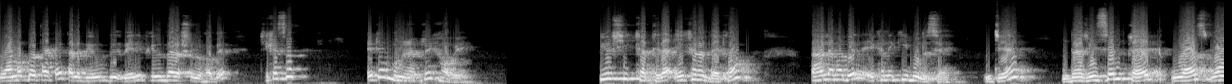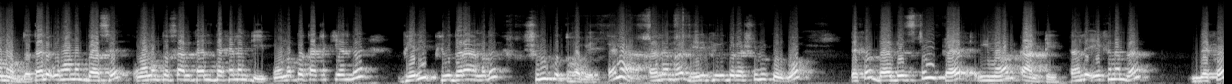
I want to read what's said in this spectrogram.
ওয়ান অফ দা থাকে, তাহলে ভিউ ভেরি ফিউ দ্বারা শুরু হবে, ঠিক আছে? এটা মনে রাখলেই হবে। প্রিয় শিক্ষার্থীরা, এখানে দেখো তাহলে আমাদের এখানে কি বলেছে? যে the recent flat was one of the তাহলে ওয়ান অফ দ্য আছে ওয়ান অফ দ্য আমি তাহলে দেখালাম কি? ওয়ান অফ দ্য থাকলে কি আসবে? ভেরি ফিউ দ্বারা আমাদের শুরু করতে হবে, তাই না? তাহলে আমরা ভেরি ফিউ দ্বারা শুরু করব। দেখো the besting flat in our country তাহলে এখানে আমরা দেখো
